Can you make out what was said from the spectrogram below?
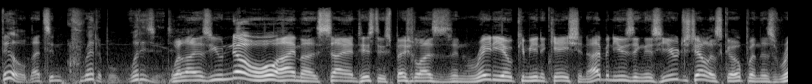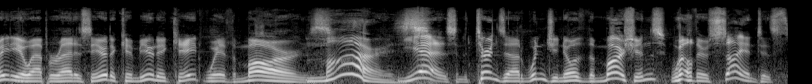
Phil, that's incredible. What is it? Well, as you know, I'm a scientist who specializes in radio communication. I've been using this huge telescope and this radio apparatus here to communicate with Mars. Mars? Yes, and it turns out, wouldn't you know, that the Martians, well, they're scientists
